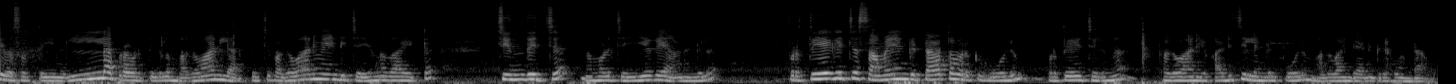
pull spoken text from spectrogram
ദിവസത്തെയും എല്ലാ പ്രവൃത്തികളും ഭഗവാനിൽ അർപ്പിച്ച് ഭഗവാന് വേണ്ടി ചെയ്യുന്നതായിട്ട് ചിന്തിച്ച് നമ്മൾ ചെയ്യുകയാണെങ്കിൽ പ്രത്യേകിച്ച് സമയം കിട്ടാത്തവർക്ക് പോലും പ്രത്യേകിച്ചിരുന്ന് ഭഗവാനെ പഠിച്ചില്ലെങ്കിൽ പോലും ഭഗവാന്റെ അനുഗ്രഹം ഉണ്ടാകും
